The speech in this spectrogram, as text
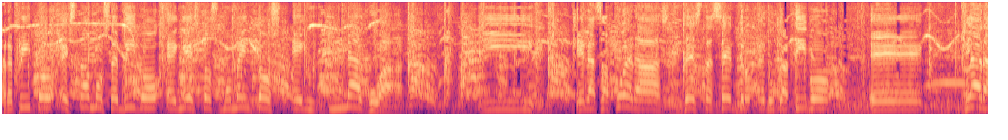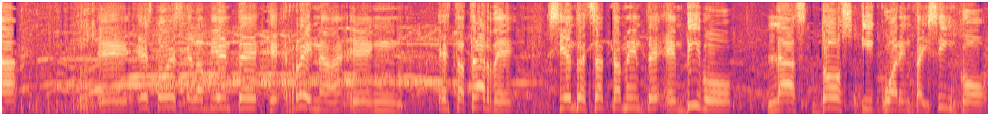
Repito, estamos en vivo en estos momentos en Nagua y en las afueras de este centro educativo eh, Clara. Eh, esto es el ambiente que reina en esta tarde, siendo exactamente en vivo las 2 y 45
